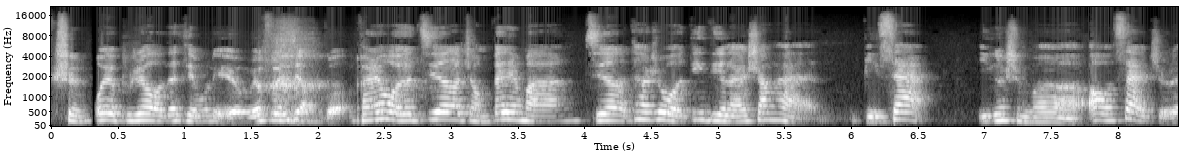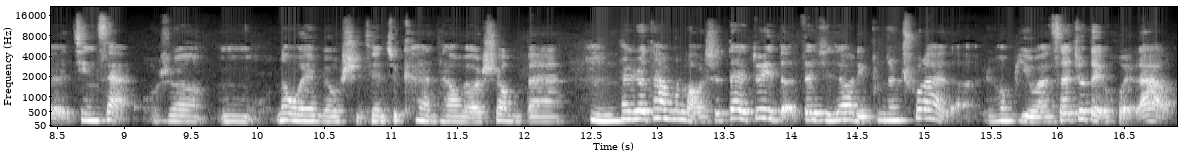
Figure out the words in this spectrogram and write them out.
是我也不知道我在节目里有没有分享过，反正我就接了长辈嘛，接了。她说我弟弟来上海比赛，一个什么奥赛之类的竞赛。我说嗯，那我也没有时间去看他，我要上班。嗯他说他们老师带队的，在学校里不能出来的，然后比完赛就得回来了。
